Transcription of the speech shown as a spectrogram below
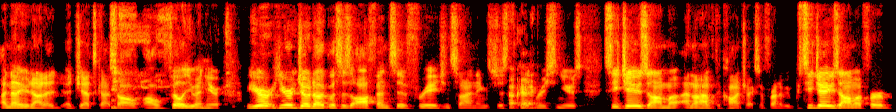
I know you're not a, a Jets guy, so I'll, I'll, fill you in here. You're here are Joe Douglas's offensive free agent signings just okay. in recent years. CJ Uzomah, I don't have the contracts in front of me, but CJ Uzomah for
